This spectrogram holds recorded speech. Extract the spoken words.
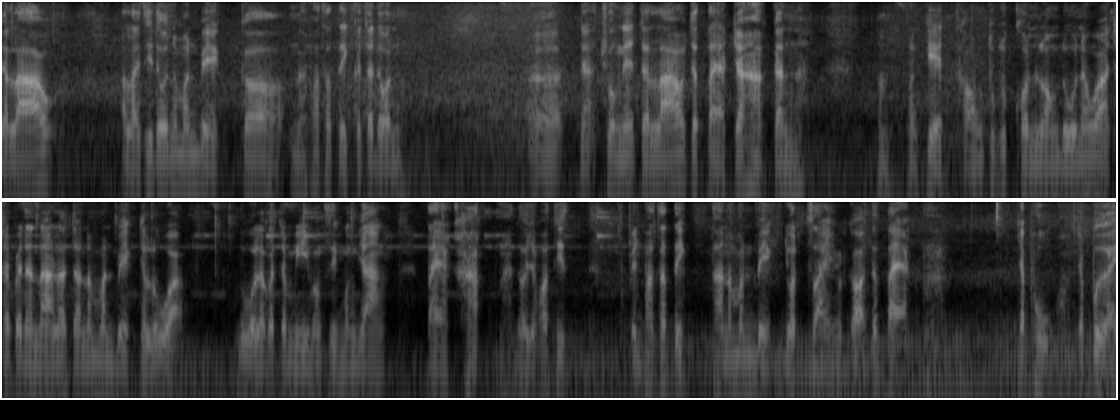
จะร้าวอะไรที่โดนน้ำมันเบรกก็นะพลาสติกก็จะโดนเอ่อเนี่ยช่วงนี้จะล้าวจะแตกจะหักกันนะ สังเกตของทุกๆ คนลองดูนะว่าใช้ไปนานๆแล้วจะน้ำมันเบรกจะรั่ว รั่วแล้วก็จะมีบางสิ่งบางอย่าง แตกหักนะโดยเฉพาะที่เป็นพลาสติก ถ้าน้ำมันเบรกหยดใส่มันก็จะแตก จะผุ จะเปื่อย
